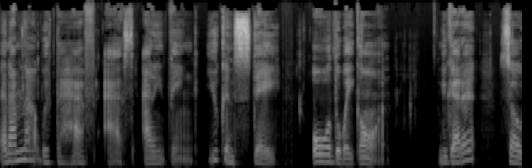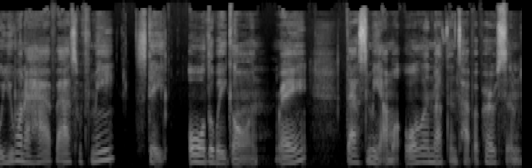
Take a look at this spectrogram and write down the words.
And I'm not with the half ass anything. You can stay all the way gone. You get it? So you want to half ass with me? Stay all the way gone, right? That's me. I'm an all or nothing type of person.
